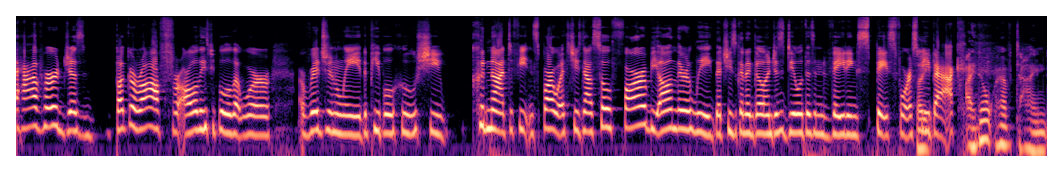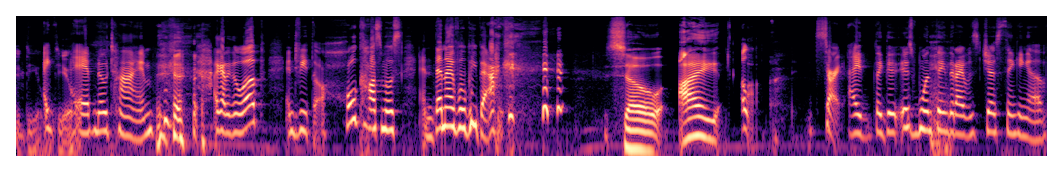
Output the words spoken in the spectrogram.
have her just bugger off for all of these people that were originally the people who she could not defeat and spar with. She's now so far beyond their league that she's gonna go and just deal with this invading space force. be back. I don't have time to deal I, with you. I have no time. I gotta go up and defeat the whole cosmos, and then I will be back. So I oh sorry i like there is one thing that i was just thinking of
